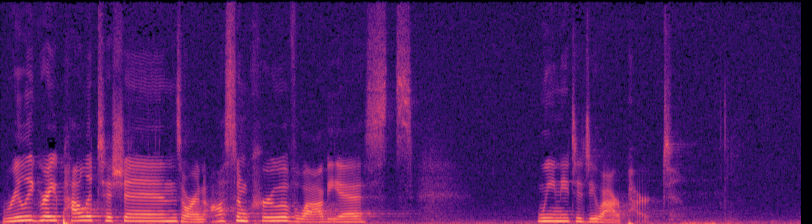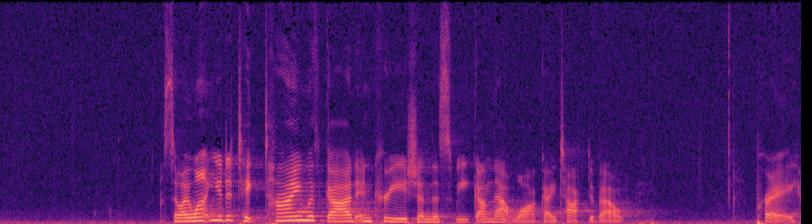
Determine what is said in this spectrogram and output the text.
really great politicians or an awesome crew of lobbyists. We need to do our part. So I want you to take time with God and creation this week on that walk I talked about. Pray.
